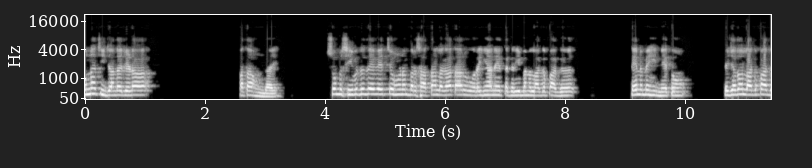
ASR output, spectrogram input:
ਉਹਨਾਂ ਚੀਜ਼ਾਂ ਦਾ ਜਿਹੜਾ ਪਤਾ ਹੁੰਦਾ ਏ। ਸੋ ਮੁਸੀਬਤ ਦੇ ਵਿੱਚ ਹੁਣ ਬਰਸਾਤਾਂ ਲਗਾਤਾਰ ਹੋ ਰਹੀਆਂ ਨੇ ਤਕਰੀਬਨ ਲਗਭਗ 3 ਮਹੀਨੇ ਤੋਂ। ਤੇ ਜਦੋਂ ਲਗਭਗ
